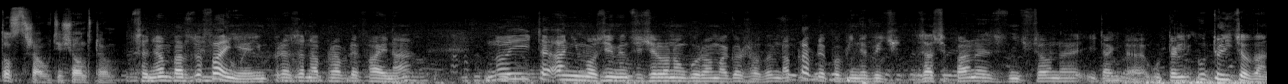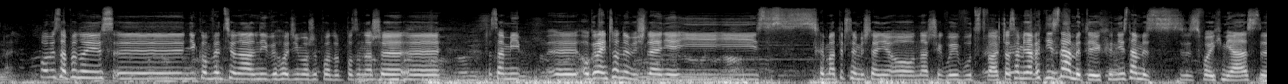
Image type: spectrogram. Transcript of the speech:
to strzał w dziesiątkę. Oceniam bardzo fajnie, impreza naprawdę fajna. No i te animozje między Zieloną Górą a Gorzowem naprawdę powinny być zasypane, zniszczone i tak dalej, utyl- utylizowane. Pomysł na pewno jest y, niekonwencjonalny i wychodzi może po, poza nasze y, czasami y, ograniczone myślenie i, i schematyczne myślenie o naszych województwach. Czasami nawet nie znamy tych, nie znamy swoich miast. Y,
